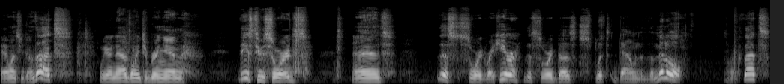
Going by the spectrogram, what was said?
And once you've done that, we are now going to bring in these two swords and this sword right here. This sword does split down the middle like that.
